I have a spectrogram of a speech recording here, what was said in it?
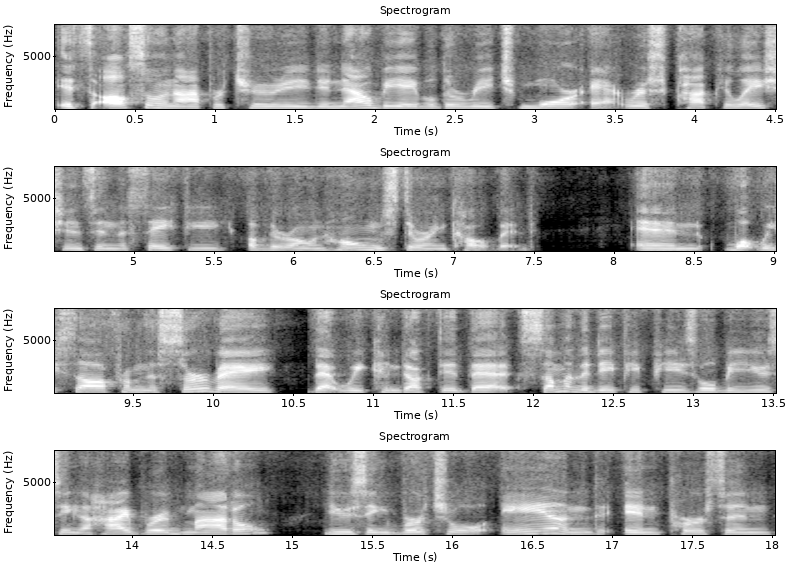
it's also an opportunity to now be able to reach more at risk populations in the safety of their own homes during COVID. And what we saw from the survey that we conducted that some of the DPPs will be using a hybrid model using virtual and in person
